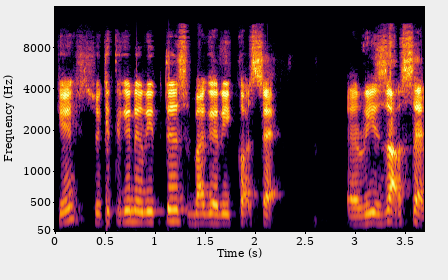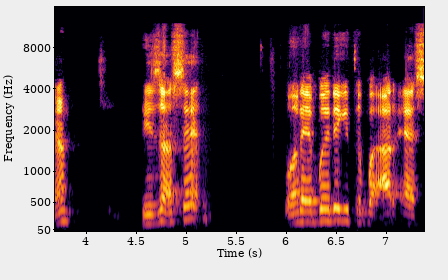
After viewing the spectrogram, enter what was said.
Okay, so kita kena return sebagai record set. Uh, result set eh. Result set whatever dia kita buat RS.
